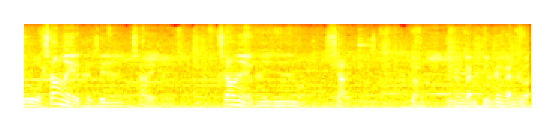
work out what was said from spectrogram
就是我上来也开心，我下来也开心，上来也开心，我下来也开心。对吧？有这种感觉，有这种感知吧。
